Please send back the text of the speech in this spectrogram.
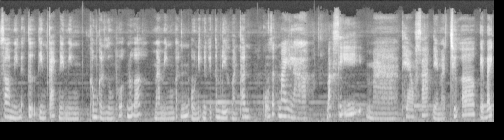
Sau mình đã tự tìm cách để mình không cần dùng thuốc nữa mà mình vẫn ổn định được cái tâm lý của bản thân. Cũng rất may là bác sĩ mà theo sát để mà chữa cái bệnh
